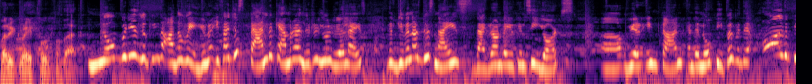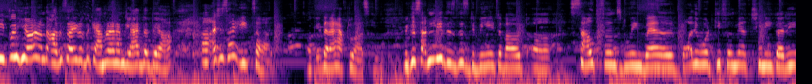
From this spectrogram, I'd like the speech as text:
very grateful for that. Nobody is looking the other way. You know, if I just pan the camera a little, you'll realize they've given us this nice background where you can see yachts. Uh, we are in Cannes and there are no people, but there are all the people here on the other side of the camera, and I'm glad that they are. Uh, I just have eight sawal. Okay, that I have to ask you because suddenly there's this debate about uh, South films doing well, Bollywood ki film mein achhi nahi kari.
